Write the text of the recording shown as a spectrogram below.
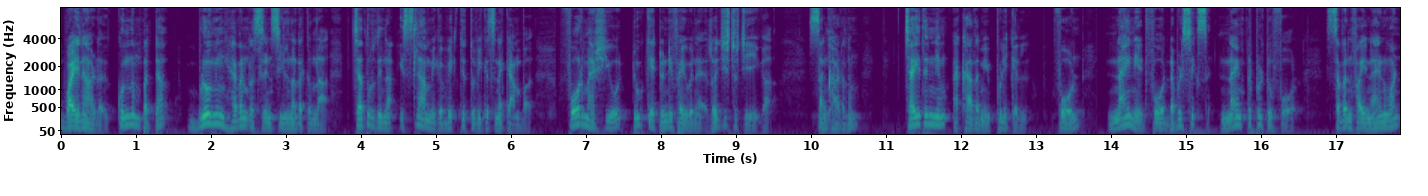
വയനാട് കുന്നംപറ്റ ബ്ലൂമിംഗ് ഹെവൻ റെസിഡൻസിയിൽ നടക്കുന്ന ചതുർദിന ഇസ്ലാമിക വ്യക്തിത്വ വികസന camp Formatio two K twenty ഫൈവിന് രജിസ്റ്റർ ചെയ്യുക. സംഘാടനം Chaithanyam academy Pulikkal. Phone nine eight four double six nine triple two four seven five nine one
